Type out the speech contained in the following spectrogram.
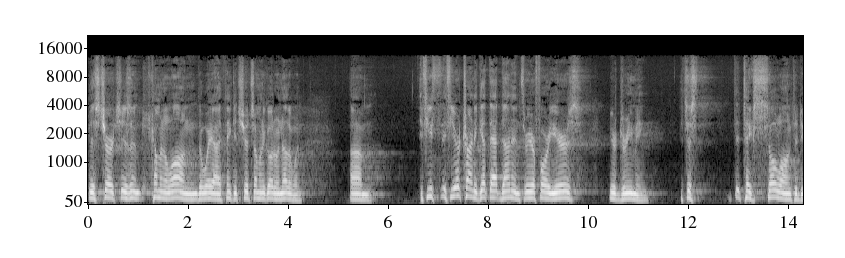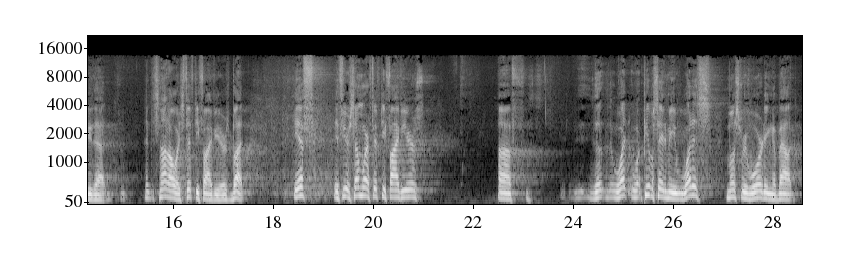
this church isn't coming along the way I think it should, so I'm going to go to another one. Um, if you if you're trying to get that done in three or four years, you're dreaming. It just it takes so long to do that. It's not always 55 years, but if if you're somewhere 55 years, uh, the, the, what, what people say to me, what is most rewarding about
